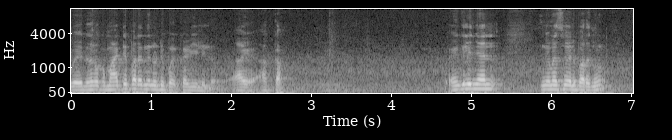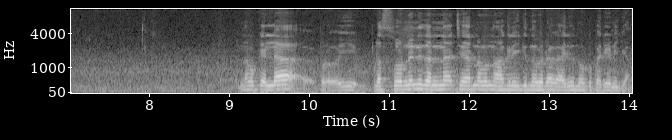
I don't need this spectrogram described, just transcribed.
പിന്നെ നമുക്ക് മാറ്റി പറയുന്നതിന് വേണ്ടി കഴിയില്ലല്ലോ. ആ അക്കം. എങ്കിലും ഞാൻ നിയമസഭയിൽ പറഞ്ഞു നമുക്ക് എല്ലാ ഈ പ്ലസ് വണ്ണിന് തന്നെ ചേരണമെന്ന് ആഗ്രഹിക്കുന്നവരുടെ കാര്യം നമുക്ക് പരിഗണിക്കാം.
